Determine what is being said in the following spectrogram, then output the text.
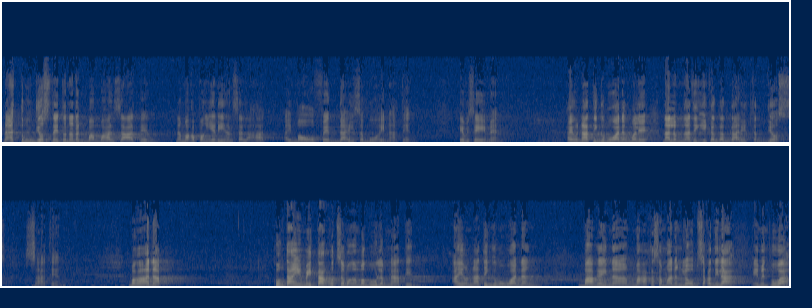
na itong Diyos na ito na nagmamahal sa atin, na makapangyarihan sa lahat, ay ma-offend dahil sa buhay natin. Can we say amen? Ayaw natin gumawa ng mali na alam nating ikagagalit ng Diyos sa atin. Mga anak, kung tayo may takot sa mga magulang natin, ayaw natin gumawa ng bagay na makakasama ng loob sa kanila. Amen po ba?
